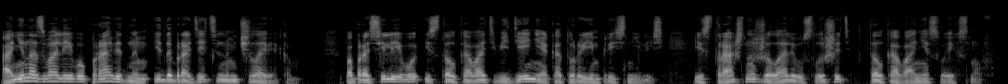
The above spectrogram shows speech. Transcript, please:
Они назвали его праведным и добродетельным человеком, попросили его истолковать видения, которые им приснились, и страшно желали услышать толкование своих снов.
